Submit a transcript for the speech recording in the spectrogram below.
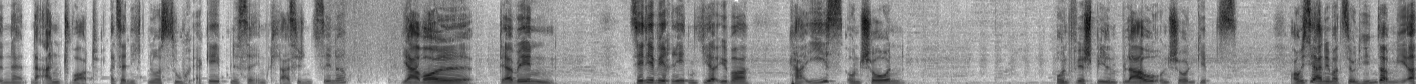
eine, eine Antwort. Also nicht nur Suchergebnisse im klassischen Sinne. Jawohl, der Win. Seht ihr, wir reden hier über KIs und schon... Und wir spielen blau und schon gibt's... Warum ist die Animation hinter mir?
